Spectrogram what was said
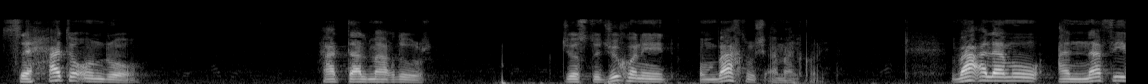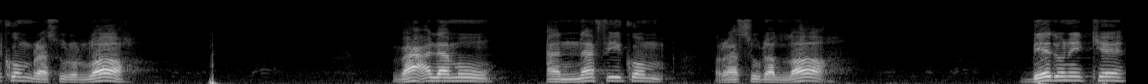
صحت اون رو حتی المقدور جستجو کنید اون وقت روش عمل کنید. وعلمو ان فیکم رسول الله وعلمو ان فیکم رسول الله. بدونید که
